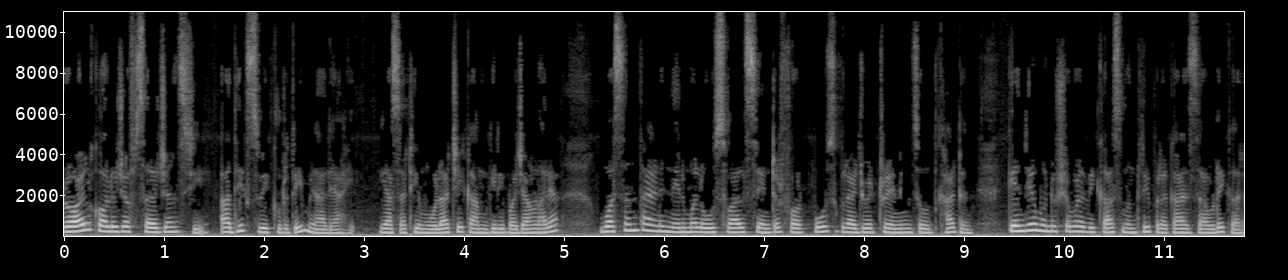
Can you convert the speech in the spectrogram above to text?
रॉयल कॉलेज ऑफ सर्जन्सची अधिक स्वीकृती मिळाली आहे. यासाठी मोलाची कामगिरी बजावणाऱ्या वसंत आणि Nirmal Oswal centre for post graduate ट्रेनिंगचं उद्घाटन केंद्रीय मनुष्यबळ विकास मंत्री प्रकाश जावडेकर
